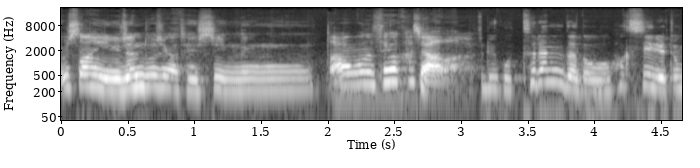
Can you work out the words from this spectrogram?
울산이 유전 도시가 될 수 있는다고는 생각하지 않아. 그리고 트렌드도 확실히 좀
